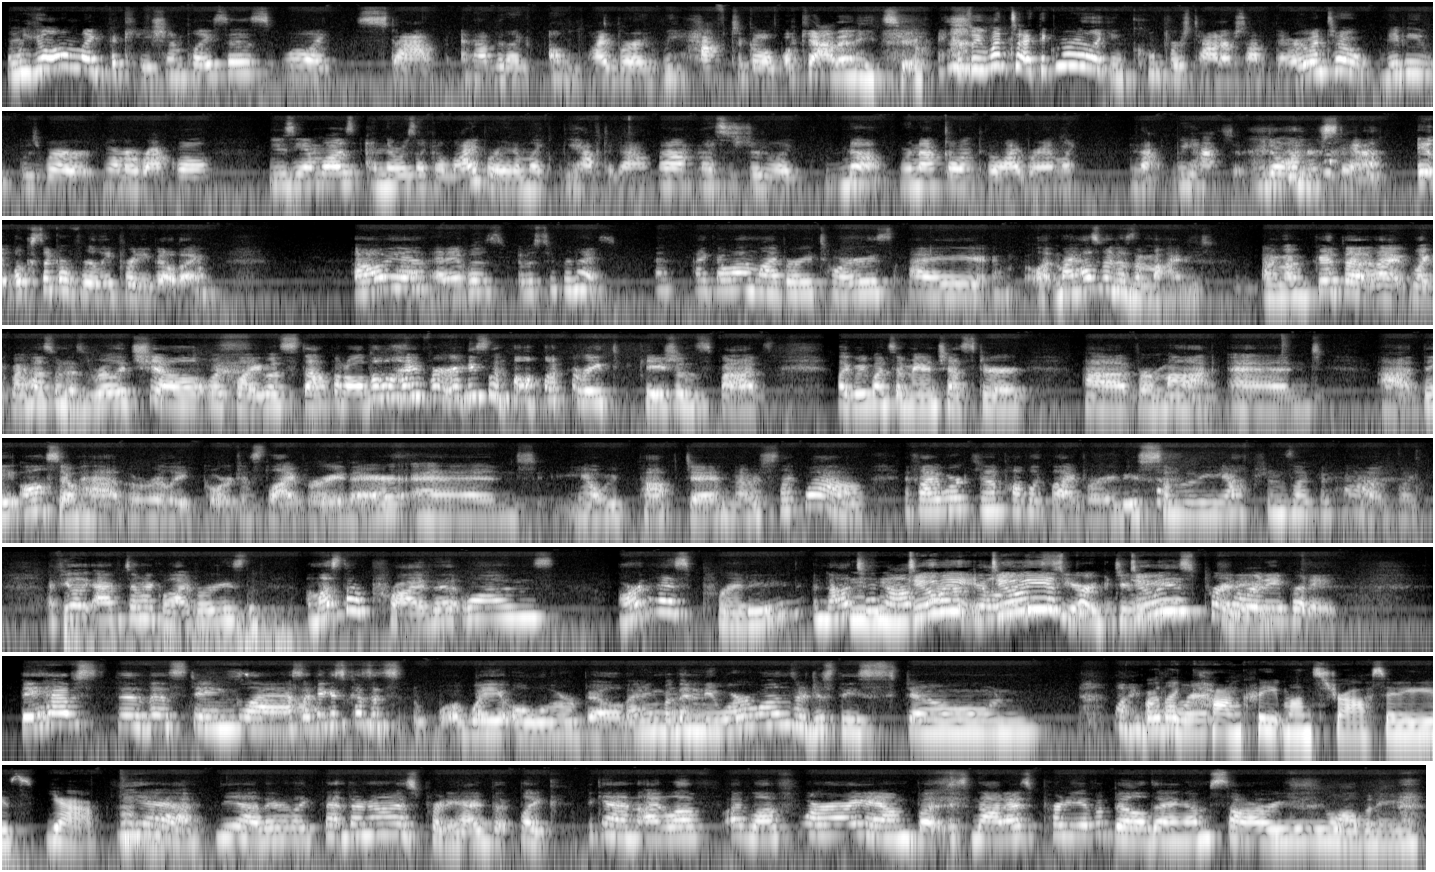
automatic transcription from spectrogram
When we go on like vacation places, we'll like stop and I'll be like, a library, we have to go look at it. Me too. Because we went to, I think we were like in Cooperstown or something. We went to, maybe it was where Norman Rockwell Museum was, and there was like a library, and I'm like, we have to go. My, my sisters are like, no, we're not going to the library. I'm like, no, we have to. We don't understand. it looks like a really pretty building. Oh Um, yeah. and it was, it was super nice. I go on library tours. I my husband doesn't mind. I'm, I'm good that I like my husband is really chill with like let's stop at all the libraries and all our vacation spots. Like we went to Manchester, uh, Vermont, and uh, they also have a really gorgeous library there. And you know we popped in. And I was like, wow, if I worked in a public library, these are some of the options I could have. Like I feel like academic libraries, unless they're private ones. Aren't as pretty, not to knock our Dewey, Dewey is, here. pre- Dewey Dewey is pretty. pretty, pretty. They have the, the stained glass. I think it's because it's a way older building, but the Mhm. newer ones are just these stone, like Or like brick- concrete monstrosities. Yeah. Yeah, yeah, they're like that. They're not as pretty. I like again. I love I love where I am, but it's not as pretty of a building. I'm sorry, Albany.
